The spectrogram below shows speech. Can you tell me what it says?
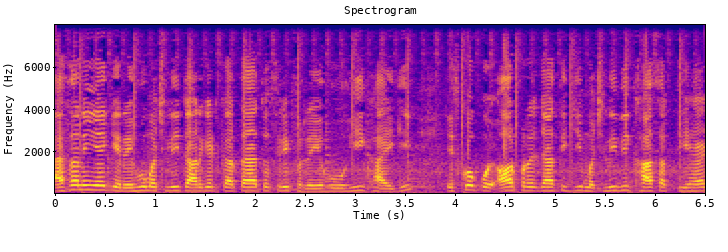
ऐसा नहीं है कि रेहू मछली टारगेट करता है तो सिर्फ़ रेहू ही खाएगी। इसको कोई और प्रजाति की मछली भी खा सकती है।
